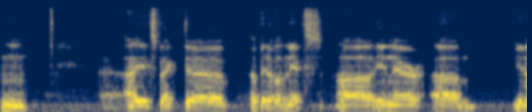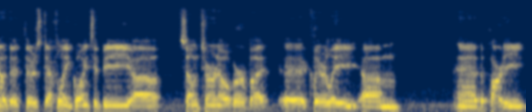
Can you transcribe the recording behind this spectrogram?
Hmm. I expect uh, a bit of a mix uh, in there. Um, you know that there's definitely going to be uh, some turnover, but uh, clearly um, uh, the party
